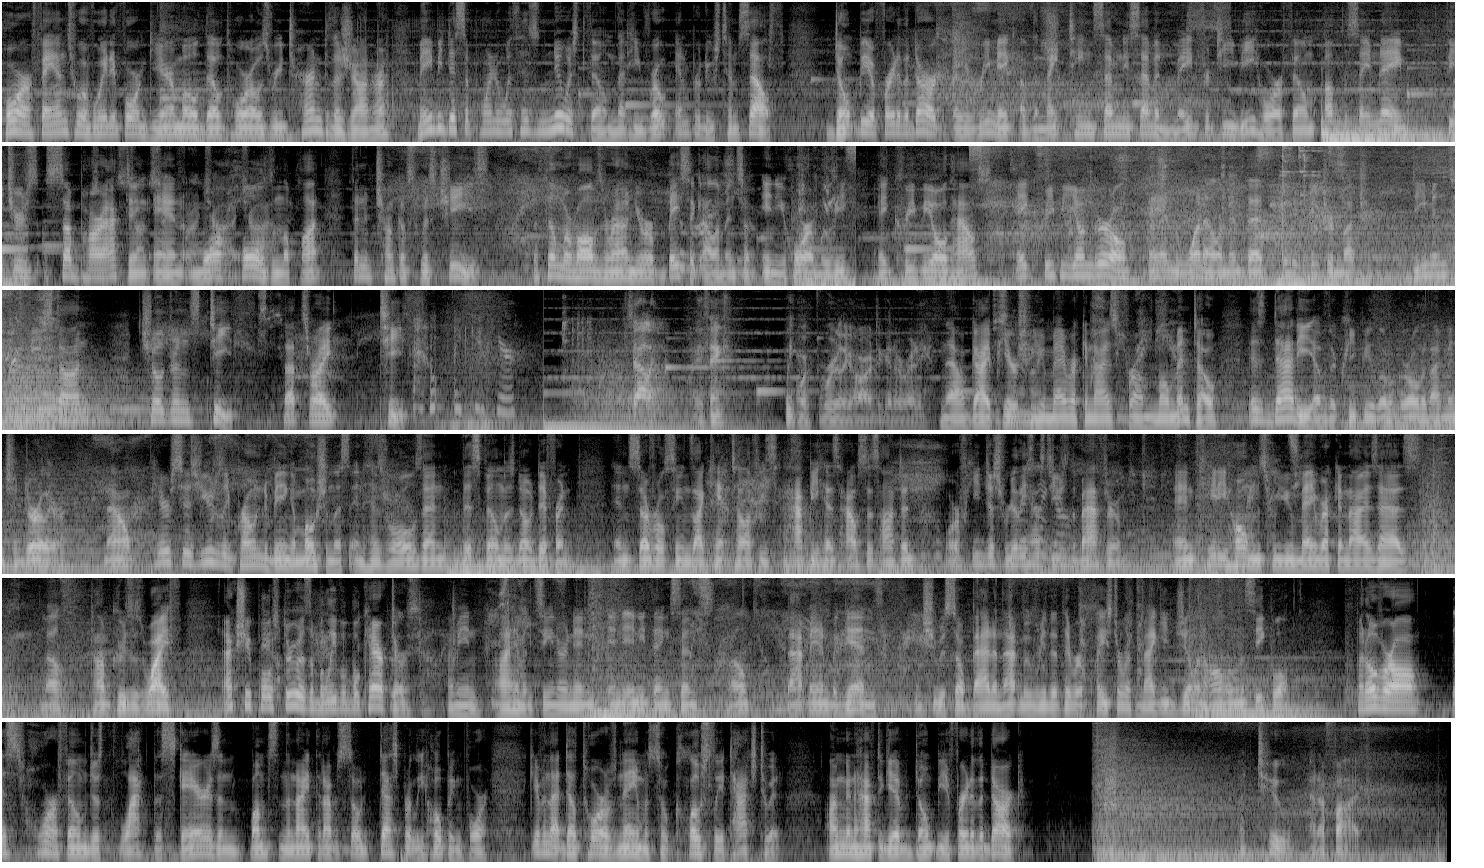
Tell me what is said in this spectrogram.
Horror fans who have waited for Guillermo del Toro's return to the genre may be disappointed with his newest film that he wrote and produced himself. Don't Be Afraid of the Dark, a remake of the 1977 made for TV horror film of the same name, features subpar acting and more holes in the plot than a chunk of Swiss cheese. The film revolves around your basic elements of any horror movie a creepy old house, a creepy young girl, and one element that isn't featured much demons who feast on children's teeth. That's right, teeth. I don't like it here. Sally, what do you think? We worked really hard to get it ready. Now, Guy Pearce, who you may recognize from Memento, is daddy of the creepy little girl that I mentioned earlier. Now, Pearce is usually prone to being emotionless in his roles, and this film is no different. In several scenes, I can't tell if he's happy his house is haunted or if he just really has to use the bathroom. And Katie Holmes, who you may recognize as, well, Tom Cruise's wife, actually pulls through as a believable character. I mean, I haven't seen her in, in, in anything since, well, Batman Begins, and she was so bad in that movie that they replaced her with Maggie Gyllenhaal in the sequel. But overall, this horror film just lacked the scares and bumps in the night that I was so desperately hoping for, given that Del Toro's name was so closely attached to it. I'm going to have to give Don't Be Afraid of the Dark a 2 out of 5.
